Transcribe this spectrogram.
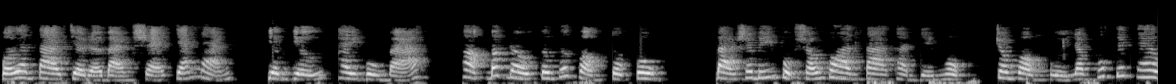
bởi anh ta chờ đợi bạn sẽ chán nản, giận dữ hay buồn bã, hoặc bắt đầu cơn thất vọng tột cùng. Bạn sẽ biến cuộc sống của anh ta thành địa ngục trong vòng 15 phút tiếp theo.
